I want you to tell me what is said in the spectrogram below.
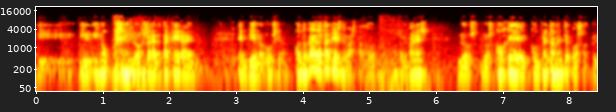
Y, y, no, el ataque era en, en, Bielorrusia. Cuando cae el ataque es devastador. Los alemanes los, los coge completamente por sorpresa.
